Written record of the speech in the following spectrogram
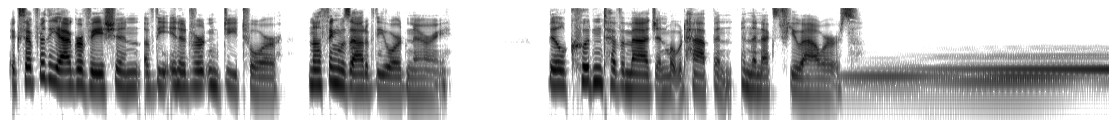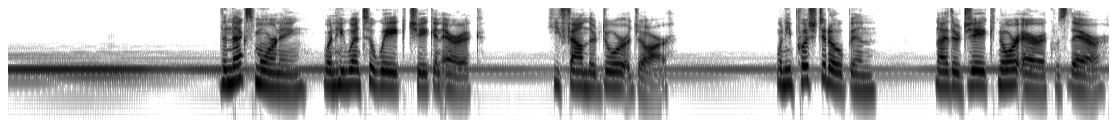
Except for the aggravation of the inadvertent detour, nothing was out of the ordinary. Bill couldn't have imagined what would happen in the next few hours. The next morning, when he went to wake Jake and Eric, he found their door ajar. When he pushed it open, neither Jake nor Eric was there,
